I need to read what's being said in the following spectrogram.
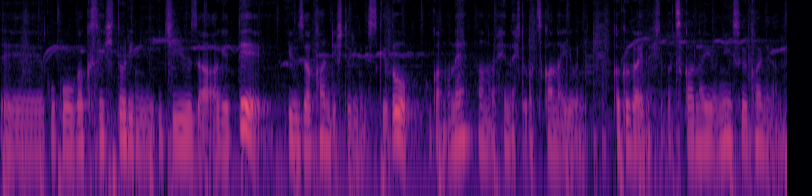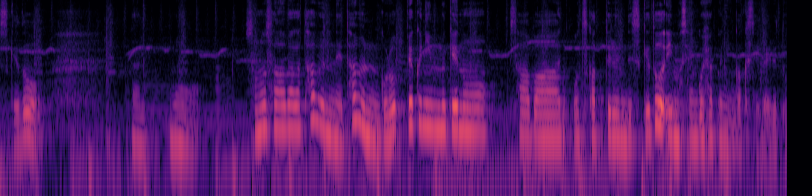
えーここ学生1人に1ユーザー上げてユーザー管理してるんですけど他のねあの変な人が使わないように学外の人が使わないようにそういう管理なんですけどなんもうそのサーバーが多分ね多分5600人向けのサーバーを使ってるんですけど今1500人学生がいると。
